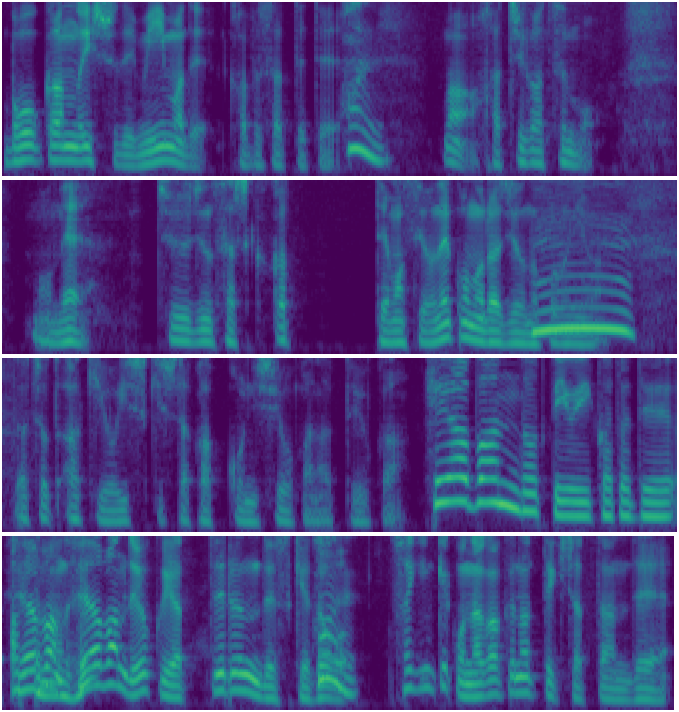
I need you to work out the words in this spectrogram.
防寒の一種で耳までかぶさってて、はい。まあ8月も、もうね、中旬差し掛かってますよね、このラジオの頃にうんは。だちょっと秋を意識した格好にしようかなっていうか。ヘアバンドっていう言い方でヘアバンド、ヘアバンドよくやってるんですけど、はい最近結構長くなってきちゃったんで、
